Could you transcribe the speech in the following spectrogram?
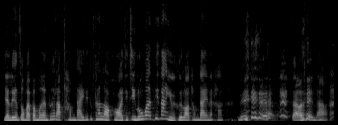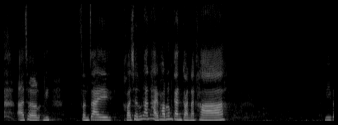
อย่าลืมส่งแบบประเมินเพื่อรับทำใดที่ทุกท่านรอคอย จริง ๆ รู้ว่าที่นั่งอยู่คือรอทำใดนะคะนี่แซวเล่นนะคะอาเชิญสนใจขอเชิญทุกท่านถ่ายภาพร่วมกันก่อนนะคะ มีไป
